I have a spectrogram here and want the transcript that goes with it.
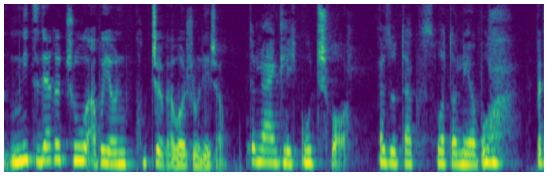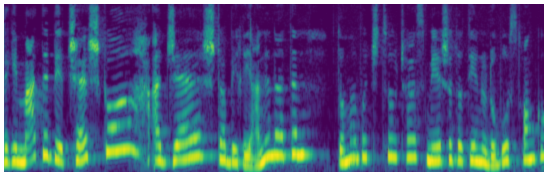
nic dereču, aber je on kuče ve vožu ležal. To mi eigentlich gut šlo. Also tak svo to ne bo. Pa tako imate bi Češko, a dže što bi Rijane na tem? doma być cały czas? Mieszate ty jedną dobrą stronkę?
